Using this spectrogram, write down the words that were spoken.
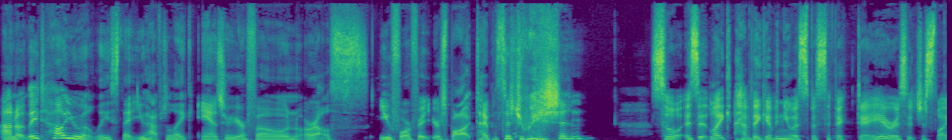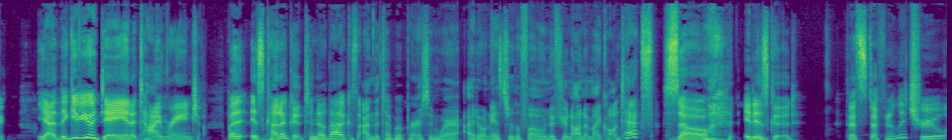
I don't know, they tell you at least that you have to like answer your phone or else you forfeit your spot type of situation. So is it like have they given you a specific day or is it just like Yeah, they give you a day and a time range. But it's mm-hmm. kind of good to know that because I'm the type of person where I don't answer the phone if you're not in my contacts. So it is good. That's definitely true.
